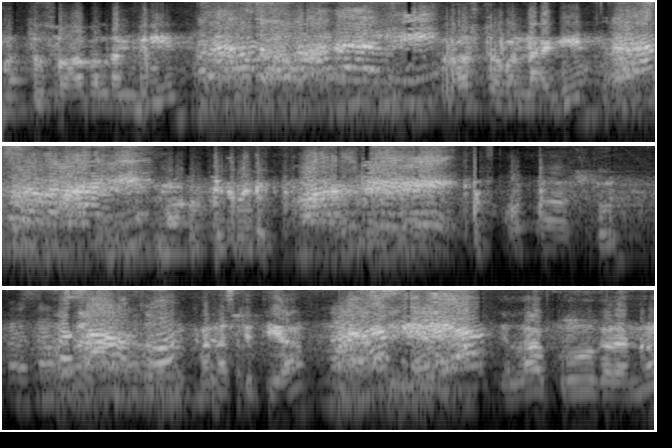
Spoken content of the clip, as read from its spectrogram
ಮತ್ತು ಸ್ವಾವಲಂಬಿ ರಾಷ್ಟ್ರವನ್ನಾಗಿ ಮಾಡುತ್ತೇವೆ. ಮನಸ್ಥಿತಿಯ ಎಲ್ಲಾ ಕುರುಹುಗಳನ್ನು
